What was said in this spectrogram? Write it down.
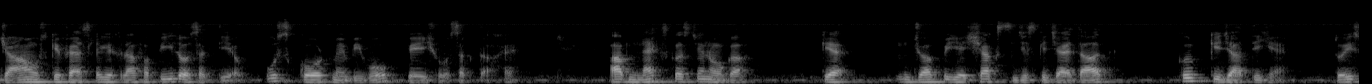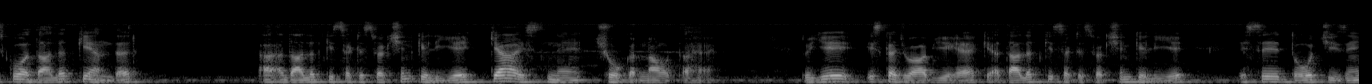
جہاں اس کے فیصلے کے خلاف اپیل ہو سکتی ہے، اس کورٹ میں بھی وہ پیش ہو سکتا ہے۔ اب نیکسٹ کوشچن ہوگا کہ جب یہ شخص جس کی جائیداد کرک کی جاتی ہے، تو اس کو عدالت کے اندر، عدالت کی سیٹسفیکشن کے لیے کیا اس نے شو کرنا ہوتا ہے؟ تو یہ اس کا جواب یہ ہے کہ عدالت کی سیٹسفیکشن کے لیے اسے دو چیزیں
